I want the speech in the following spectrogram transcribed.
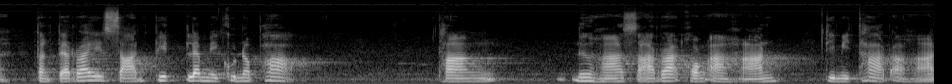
ะตั้งแต่ไร้สารพิษและมีคุณภาพ ทางเนื้อหาสาระของอาหารที่มีธาตุอาหาร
